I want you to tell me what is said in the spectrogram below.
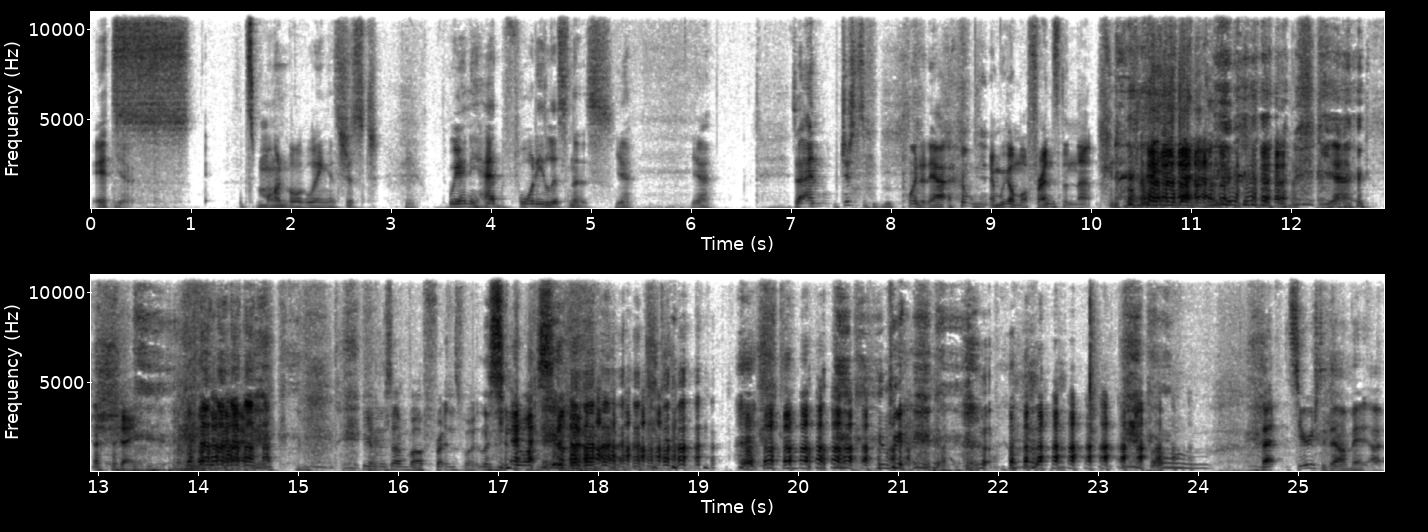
It's it's mind boggling. It's just Hmm. we only had forty listeners. Yeah. Yeah. So, and just to point it out, And we got more friends than that. yeah, Shame. Even some of our friends won't listen to us. but seriously though, I mean, I,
